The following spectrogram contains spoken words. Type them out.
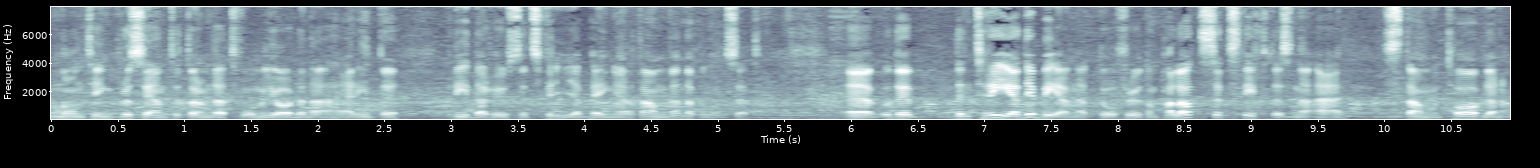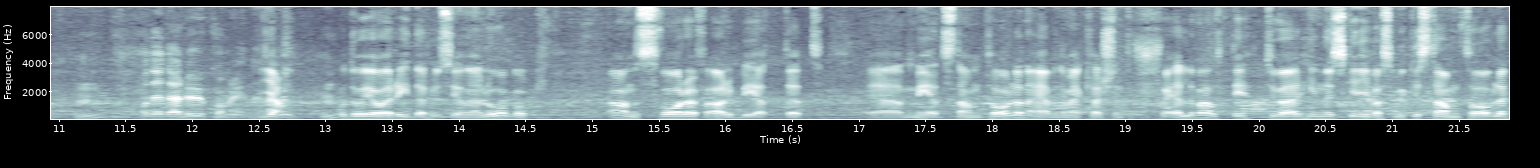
någonting procent av de där 2 miljarderna är inte Riddarhusets fria pengar att använda på något sätt. Eh, och det, den tredje benet då, förutom palatset, stiftelserna, är stamtavlorna. Mm. Och det är där du kommer in? Ja, mm. och då är jag riddarhusgenealog och ansvarar för arbetet eh, med stamtavlorna, även om jag kanske inte själv alltid tyvärr hinner skriva så mycket stamtavlor,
